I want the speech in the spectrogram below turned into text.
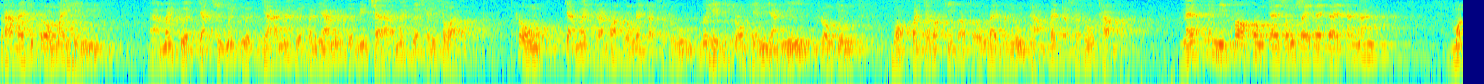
ตราบใดที่พระองค์ไม่เห็นไม่เกิดจักสุไม่เกิดญาณไม่เกิดปัญญา ไม่เกิดวิชา ไม่เกิดแสงสว่าง พระองค์จะไม่ตรัสว่าพระองค์ได้ตรัสรู้ ด้วยเหตุที่พระองค์เห็นอย่างนี้พระองค์จึงบอกปัญจวัคคีย์ว่าพระองค์ได้บรรลุธรรมได้ตรัสรู้ธรรมและไม่มีข้อข้องใจสงสัยใด ๆ ทั้งนั้น หมด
